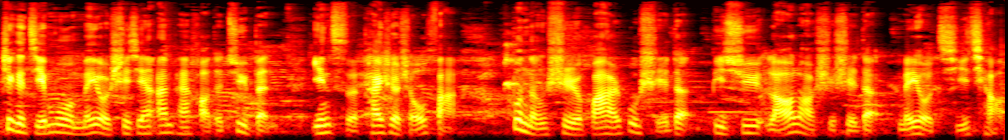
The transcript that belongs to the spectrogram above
这个节目没有事先安排好的剧本，因此拍摄手法不能是华而不实的，必须老老实实的，没有奇巧。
